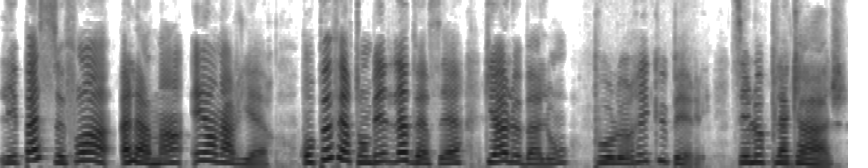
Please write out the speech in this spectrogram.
Les passes se font à la main et en arrière. On peut faire tomber l'adversaire qui a le ballon pour le récupérer. C'est le plaquage.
